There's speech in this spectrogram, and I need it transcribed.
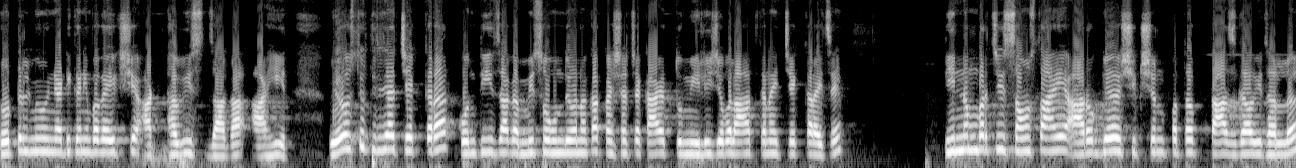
टोटल मिळून या ठिकाणी बघा एकशे अठ्ठावीस जागा आहेत. व्यवस्थितरित्या चेक करा. कोणतीही जागा मिस होऊन देऊ नका. कशाच्या काय तुम्ही इलिजिबल आहात का नाही चेक करायचे. तीन नंबरची संस्था आहे आरोग्य शिक्षण पथक तासगाव इथलं.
